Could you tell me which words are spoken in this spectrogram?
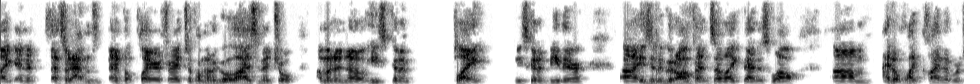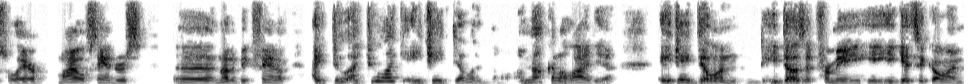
Like, and if, that's what happens with NFL players, right? So if I'm going to go Elijah Mitchell, I'm going to know he's going to play. He's going to be there. Uh, he's in a good offense. I like that as well. Um, I don't like Clyde Edwards-Helaire, Miles Sanders. Uh, not a big fan of. I do I do like AJ Dillon though. I'm not gonna lie to you. AJ Dillon, he does it for me. He he gets it going.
